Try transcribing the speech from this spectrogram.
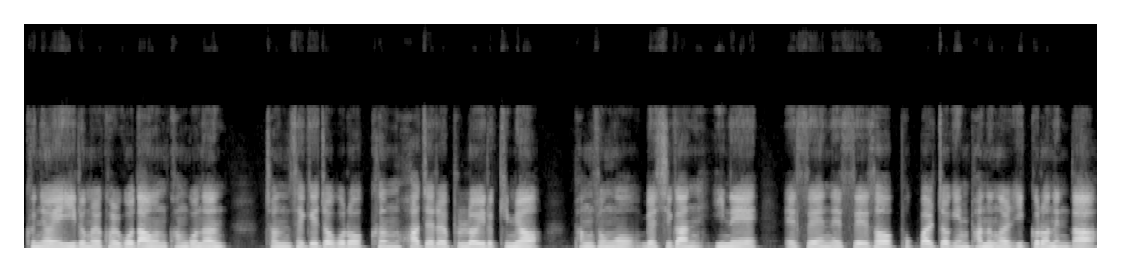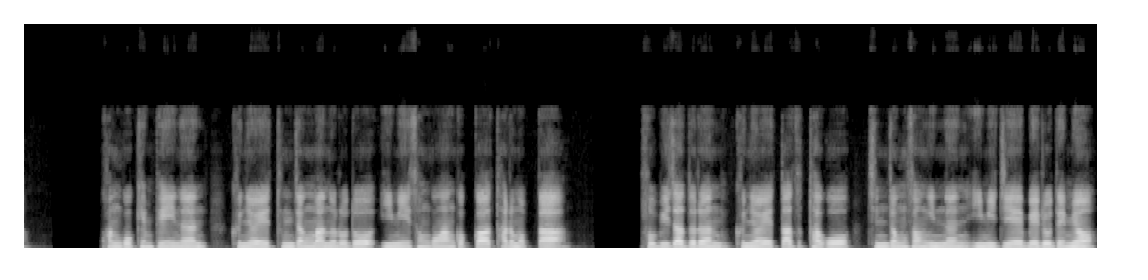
그녀의 이름을 걸고 나온 광고는 전 세계적으로 큰 화제를 불러일으키며 방송 후 몇 시간 이내에 SNS에서 폭발적인 반응을 이끌어낸다. 광고 캠페인은 그녀의 등장만으로도 이미 성공한 것과 다름없다. 소비자들은 그녀의 따뜻하고 진정성 있는 이미지에 매료되며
